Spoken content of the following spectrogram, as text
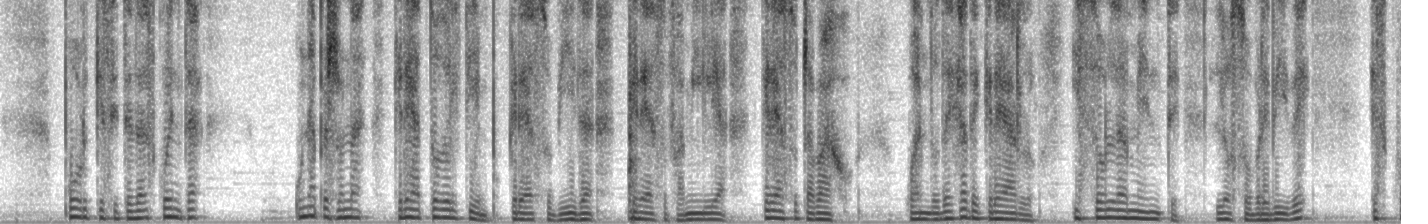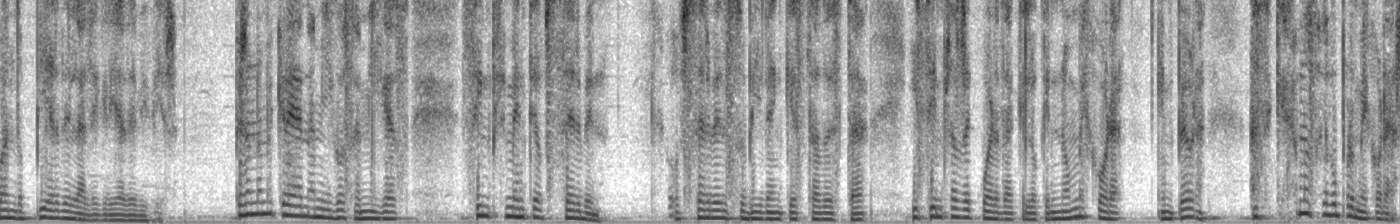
Porque si te das cuenta, una persona crea todo el tiempo, crea su vida, crea su familia, crea su trabajo. Cuando deja de crearlo y solamente lo sobrevive, es cuando pierde la alegría de vivir. Pero no me crean amigos, amigas, simplemente observen, observen su vida en qué estado está y siempre recuerda que lo que no mejora, empeora. Así que hagamos algo por mejorar.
